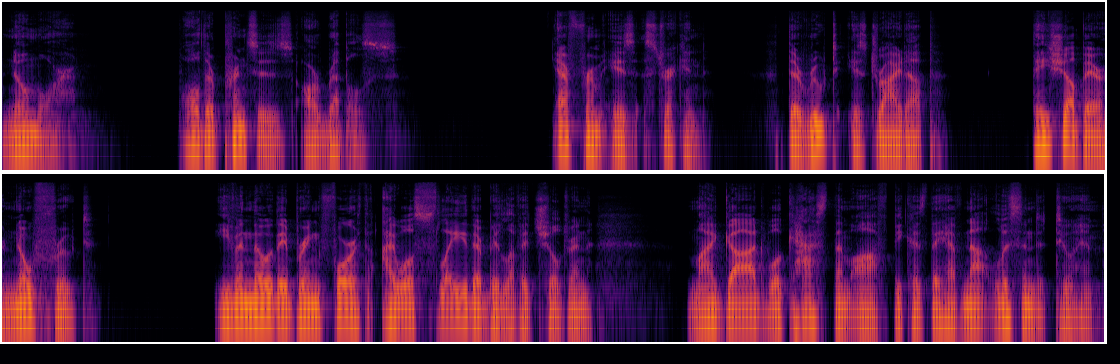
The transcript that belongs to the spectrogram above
no more. All their princes are rebels. Ephraim is stricken. Their root is dried up. They shall bear no fruit. Even though they bring forth, I will slay their beloved children. My God will cast them off because they have not listened to him.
